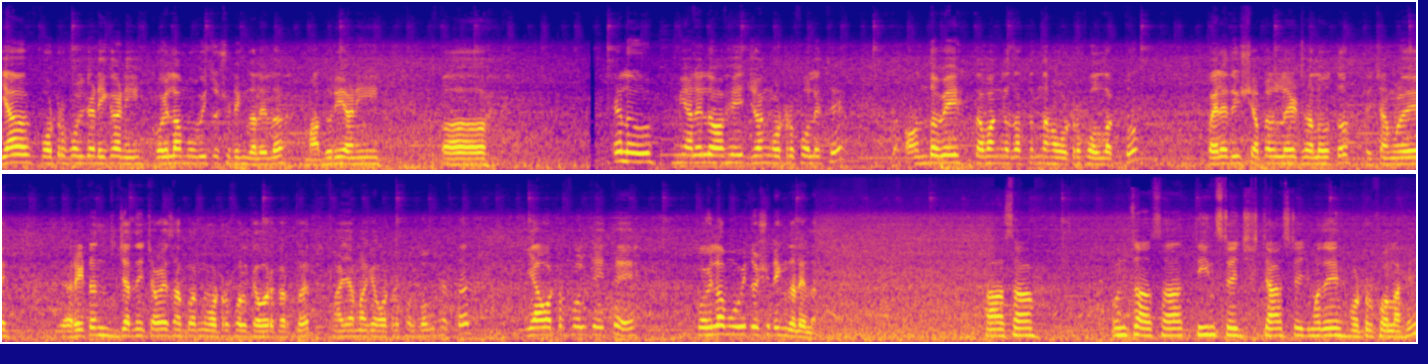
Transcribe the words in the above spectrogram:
या वॉटरफॉलच्या ठिकाणी कोयला मूवीचं शूटिंग झालेलं. माधुरी आणि हॅलो मी आलेलो आहे जंग वॉटरफॉल येथे. ऑन द वे तवांगला जाताना हा वॉटरफॉल लागतो. पहिल्या दिवशी आपल्याला लेट झालं होतं. त्याच्यामुळे रिटर्न जर्नीच्या वेळेस आपण वॉटरफॉल कवर करतोय. माझ्या मागे वॉटरफॉल बघू शकतात या वॉटरफॉलच्या इथे कोयला मूवीचं शूटिंग झालेलं. हा असा उंच असा तीन स्टेज चार स्टेजमध्ये वॉटरफॉल आहे.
